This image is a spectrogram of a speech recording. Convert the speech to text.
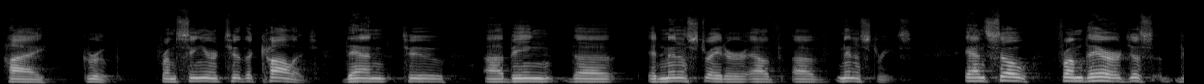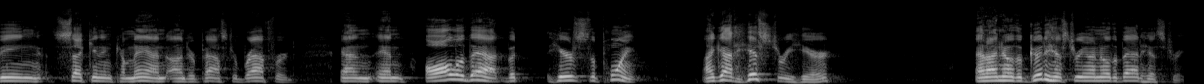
high group, from senior to the college, then to uh, being the administrator of, of ministries. And so from there, just being second in command under Pastor Bradford. And, and all of that, but here's the point I got history here, and I know the good history and I know the bad history.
